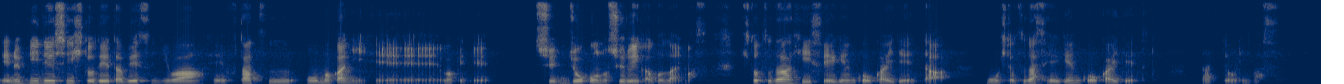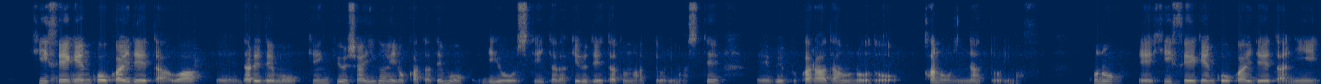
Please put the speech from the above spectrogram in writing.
NPDC 人データベースには2つ大まかに分けて情報の種類がございます。1つが非制限公開データ、もう1つが制限公開データとなっております。非制限公開データは誰でも研究者以外の方でも利用していただけるデータとなっておりまして、Web からダウンロード可能になっております。この非制限公開データに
